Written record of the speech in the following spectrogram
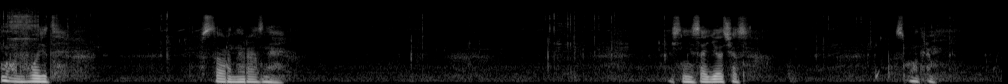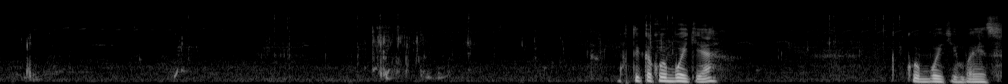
Он вводит в стороны разные. Если не сойдет сейчас, посмотрим. Ух ты, какой бойкий, а! Какой бойкий боец.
